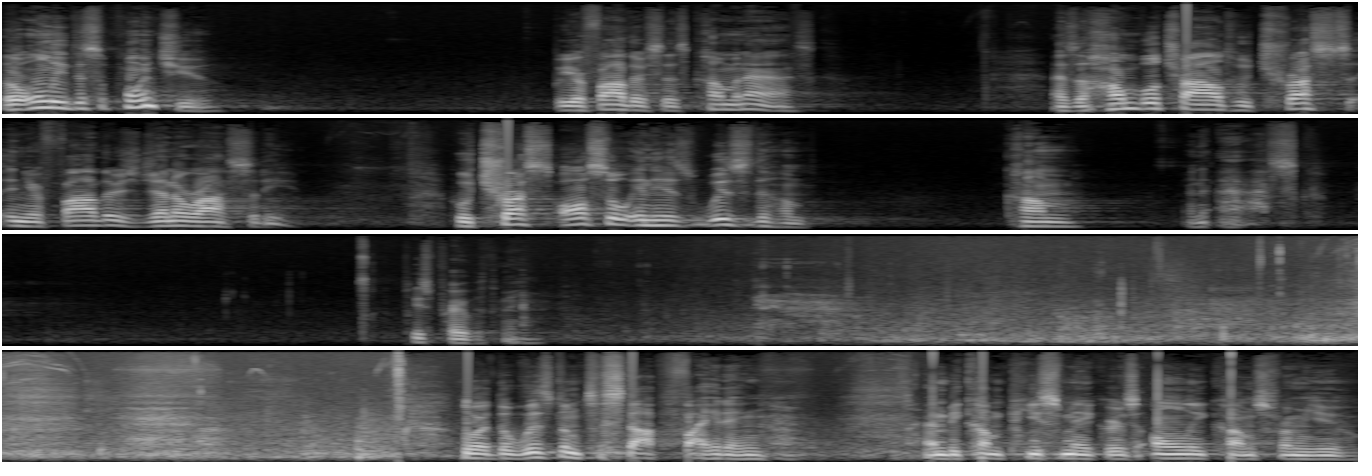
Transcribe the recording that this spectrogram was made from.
They'll only disappoint you. But your father says, Come and ask. As a humble child who trusts in your father's generosity, who trusts also in his wisdom, come and ask. Please pray with me. Lord, the wisdom to stop fighting and become peacemakers only comes from you.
